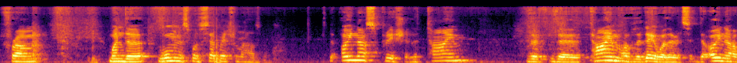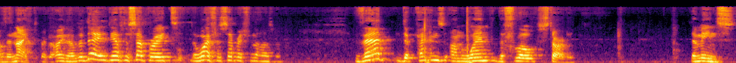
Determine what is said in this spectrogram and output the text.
from when the woman is supposed to separate from her husband the oinas prisha, the time, the, the time of the day, whether it's the oina of the night or the oina of the day, they have to separate, the wife is separate from the husband. That depends on when the flow started. That means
